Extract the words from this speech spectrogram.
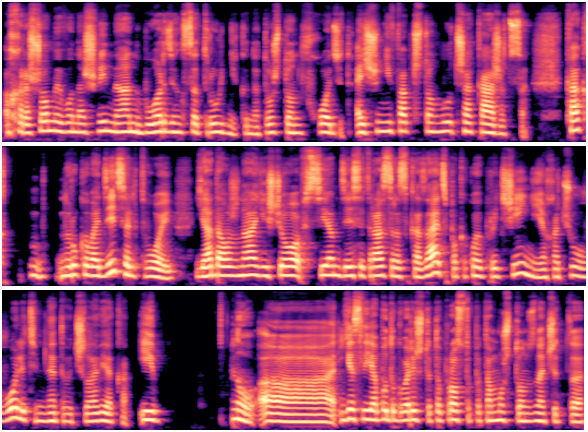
а хорошо мы его нашли на анбординг сотрудника, на то, что он входит, а еще не факт, что он лучше окажется. Как руководитель твой, я должна еще всем 10 раз рассказать, по какой причине я хочу уволить именно этого человека. И ну, э, если я буду говорить, что это просто потому, что он, значит, э,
